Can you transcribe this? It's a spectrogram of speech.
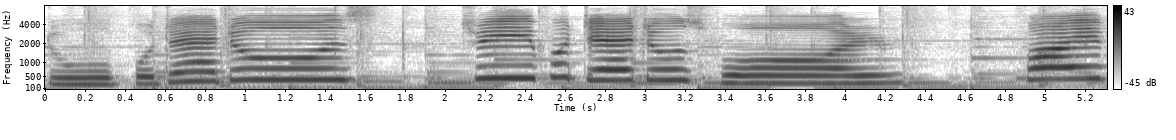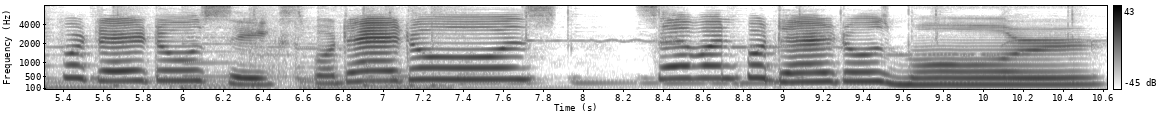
two potatoes, three potatoes, four, five potatoes, six potatoes, seven potatoes more.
